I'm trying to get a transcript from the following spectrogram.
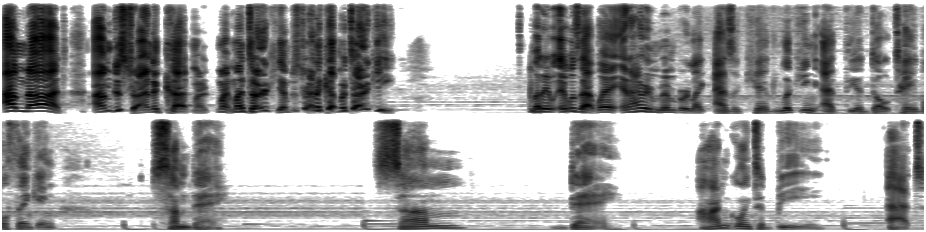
"I'm not. I'm just trying to cut my, my, my turkey. I'm just trying to cut my turkey." but it, it was that way. And I remember, like, as a kid, looking at the adult table thinking, someday, someday, I'm going to be at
